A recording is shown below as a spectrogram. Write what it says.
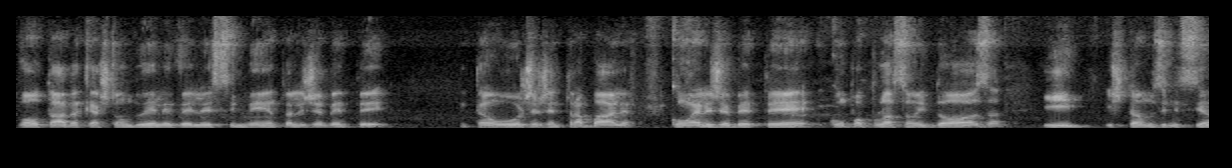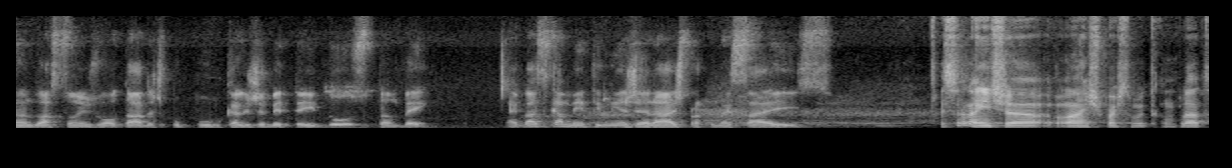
voltada à questão do envelhecimento LGBT. Então, hoje a gente trabalha com LGBT, com população idosa e estamos iniciando ações voltadas para o público LGBT idoso também. Aí, basicamente, em linhas gerais, para começar, é isso. Excelente, é uma resposta muito completa.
